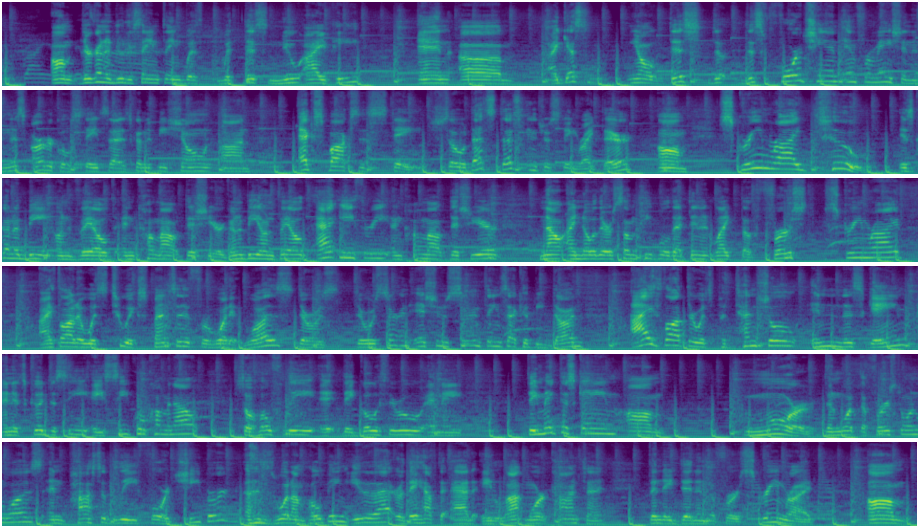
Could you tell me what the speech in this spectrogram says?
Um, they're going to do the same thing with with this new IP, and um I guess you know this this 4chan information in this article states that it's going to be shown on Xbox's stage. So that's that's interesting right there. Um, Scream Ride 2 is going to be unveiled and come out this year. Going to be unveiled at E3 and come out this year. Now I know there are some people that didn't like the first Scream Ride. I thought it was too expensive for what it was. There was there was certain issues, certain things that could be done. I thought there was potential in this game, and it's good to see a sequel coming out. So hopefully it, they go through and they they make this game um, more than what the first one was, and possibly for cheaper, is what I'm hoping. Either that, or they have to add a lot more content than they did in the first Scream Ride. Um,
